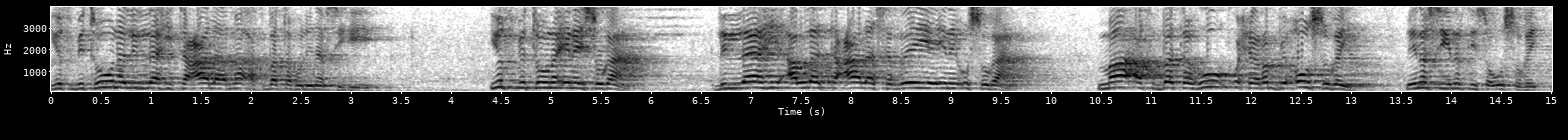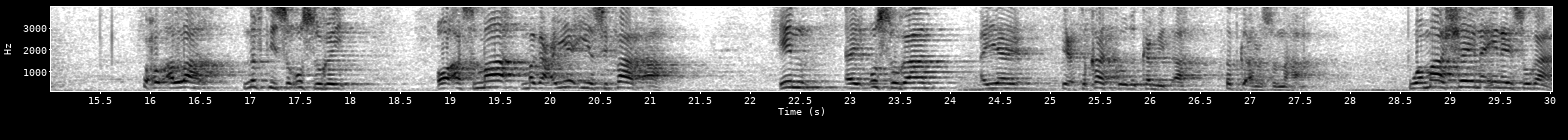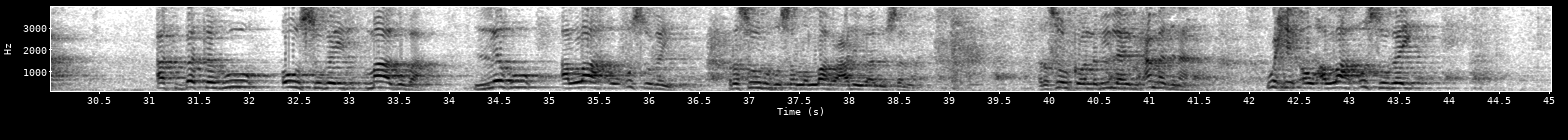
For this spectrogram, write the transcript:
يثبituuna للahi تaعaaلى ma أثبته لنفسihi يثبituuna inay sugaan لilaahi alle tacaalى sareeye inay u sugaan maa أثبatahu wixii rabbi ou sugay linafsihi naftiisa uu sugay wuxuu allah naftiisa u sugay oo asmaa magacyo iyo sifaad ah in ay u sugaan dadka ahlu sunnaha ah. Wamaa shayna inay sugaan. Ahbatahu uu sugay maaguba. Lahu allah uu u sugay rasuuluhu sala allahu calayh waali wasalam rasuulka oo nabiyullaahi moxamedna wixii uu allah u sugay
